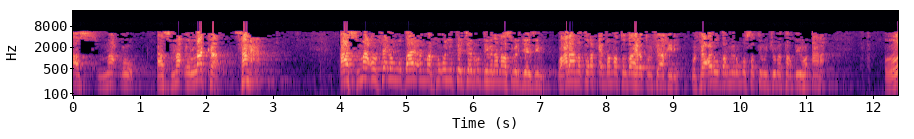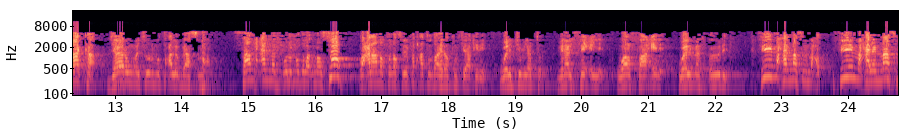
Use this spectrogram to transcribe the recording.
أسمع أسمع لك سمعا أسمع فعل مضارع مرفوع للتجرد من الناصب والجازم وعلامة رفع ضمة ظاهرة في آخره وفعل ضمير مستتر وجوبا تقديره أنا لك جار ومجرور متعلق بأسمع سمعا مفعول مطلق منصوب وعلامة نصب فتحة ظاهرة في آخره والجملة من الفعل والفاعل والمفعول في محل نصب في محل نصب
